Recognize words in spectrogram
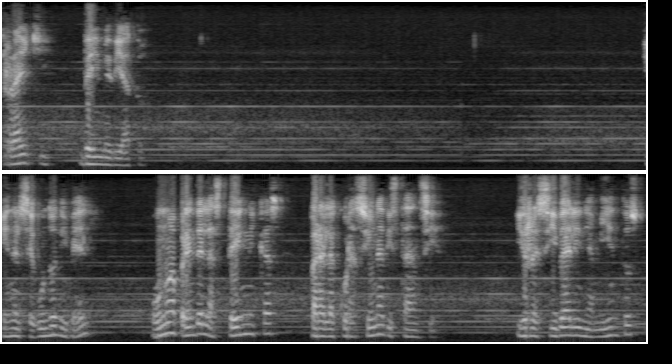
Reiki de inmediato. En el segundo nivel, uno aprende las técnicas para la curación a distancia y recibe alineamientos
